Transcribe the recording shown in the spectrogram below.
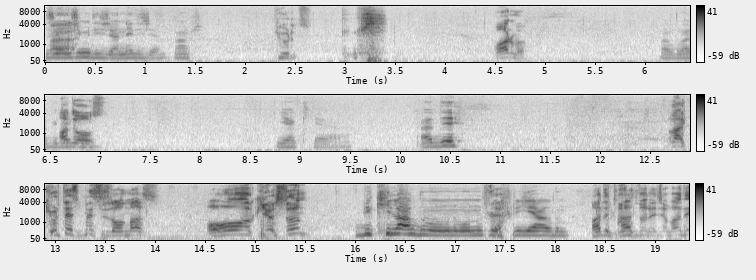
Zenci mi diyeceksin? Ne diyeceksin? Ne yapacaksın? Kürt. Var mı? Vallahi bilemiyorum. Hadi olsun. Yok ya. Hadi. Ulan Kürt esprisiz olmaz. Oo akıyorsun. Bir kill aldım onun onun free aldım. Hadi ben Recep hadi.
